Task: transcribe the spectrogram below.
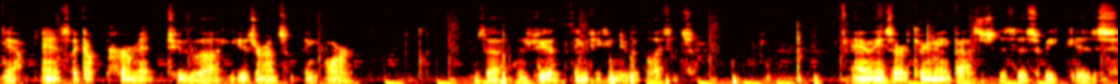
yeah, and it's like a permit to uh, use around something or there's, there's a few other things you can do with the license. Anyways, our three main passages this week is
